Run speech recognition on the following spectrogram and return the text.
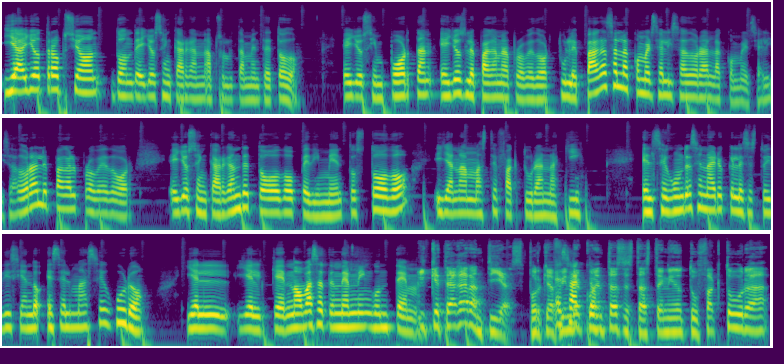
Y hay otra opción donde ellos se encargan absolutamente todo. Ellos importan, ellos le pagan al proveedor, tú le pagas a la comercializadora, la comercializadora le paga al proveedor, ellos se encargan de todo, pedimentos, todo, y ya nada más te facturan aquí. El segundo escenario que les estoy diciendo es el más seguro y el, y el que no vas a tener ningún tema. Y que te da garantías, porque a fin de cuentas estás teniendo tu factura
